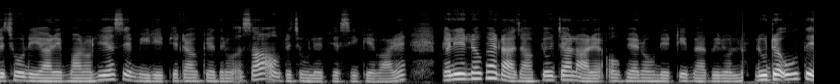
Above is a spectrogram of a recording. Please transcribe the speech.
တချို့နေရာတွေမှာတော့လျှက်စစ်မီတွေပြတ်တောက်ခဲ့သလိုအစားအုံတချို့လည်းပျက်စီးခဲ့ပါတယ်။ငလျင်လှုပ်ခတ်တာကြောင့်ပြုတ်ကျလာတဲ့အုတ်ခဲတုံးတွေထိမှန်ပြီးတော့လူတအူးသေ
